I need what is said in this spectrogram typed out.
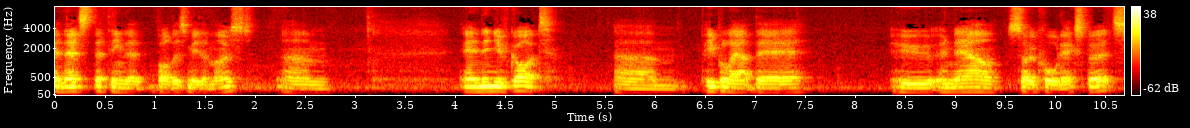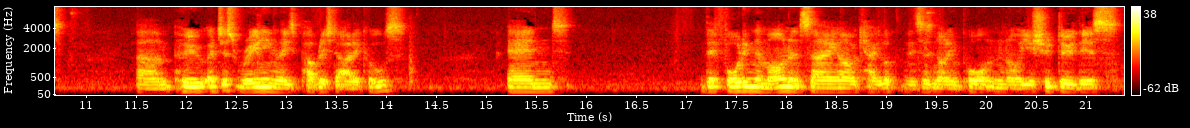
and that's the thing that bothers me the most. Um, and then you've got um, people out there who are now so-called experts um, who are just reading these published articles and they're forwarding them on and saying, oh, okay, look, this is not important or you should do this.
